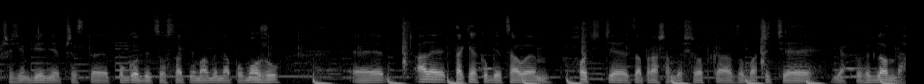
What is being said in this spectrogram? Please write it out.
przeziębienie przez te pogody, co ostatnio mamy na Pomorzu. E, Ale tak jak obiecałem, chodźcie, zapraszam do środka, zobaczycie jak to wygląda.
